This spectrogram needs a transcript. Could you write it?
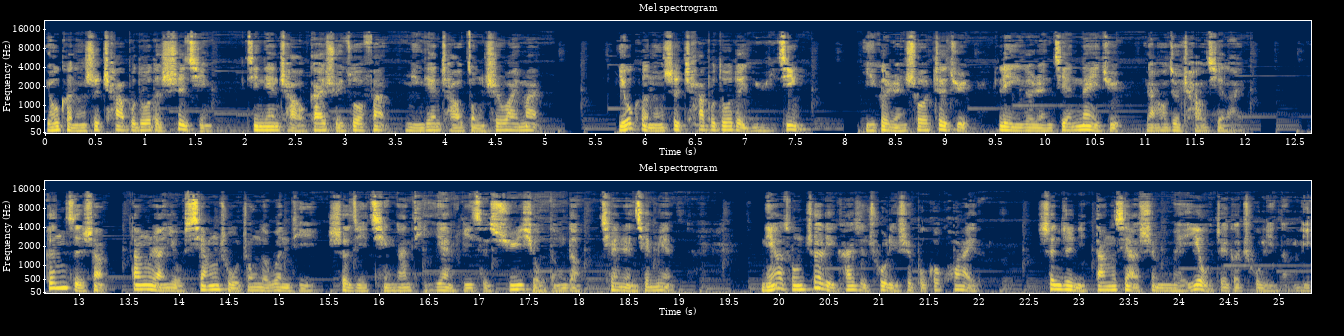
有可能是差不多的事情。今天吵该谁做饭，明天吵总吃外卖，有可能是差不多的语境，一个人说这句，另一个人接那句，然后就吵起来。根子上当然有相处中的问题，涉及情感体验、彼此需求等等，千人千面。你要从这里开始处理是不够快的，甚至你当下是没有这个处理能力。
